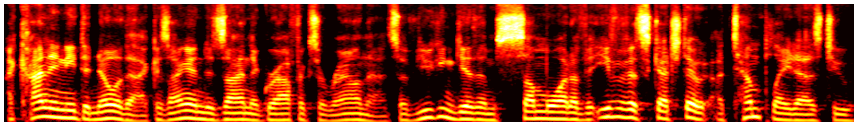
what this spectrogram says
I kind of need to know that because I'm going to design the graphics around that. So if you can give them somewhat of it, even if it's sketched out, a template as to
